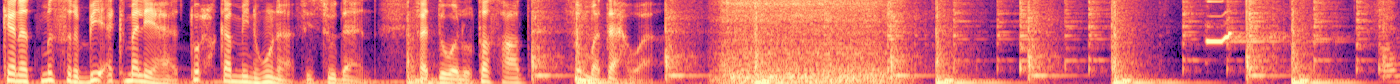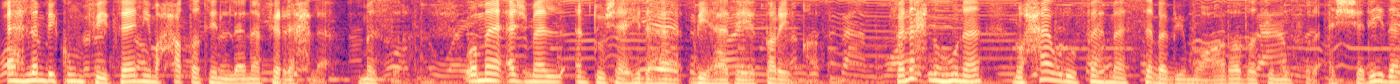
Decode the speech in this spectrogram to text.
كانت مصر بأكملها تحكم من هنا في السودان. فالدول تصعد ثم تهوى. أهلا بكم في ثاني محطة لنا في الرحلة مصر. وما أجمل أن تشاهدها بهذه الطريقة. فنحن هنا نحاول فهم سبب معارضة مصر الشديدة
